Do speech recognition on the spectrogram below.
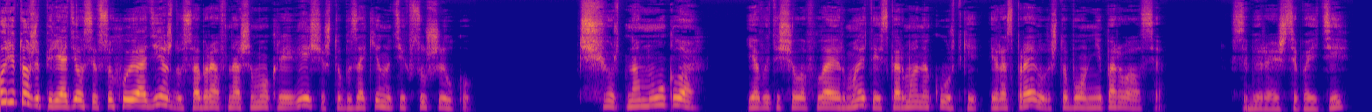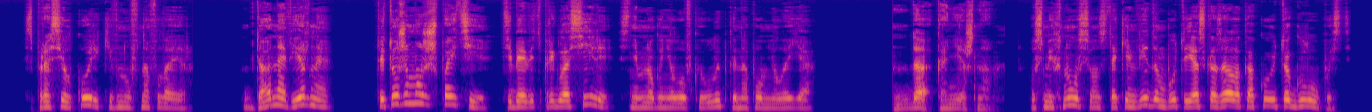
Кори тоже переоделся в сухую одежду, собрав наши мокрые вещи, чтобы закинуть их в сушилку. Черт, намокла! Я вытащила флаер Мэтта из кармана куртки и расправила, чтобы он не порвался. — Собираешься пойти? — спросил Кори, кивнув на флаер. — Да, наверное. Ты тоже можешь пойти. Тебя ведь пригласили? — с немного неловкой улыбкой напомнила я. — Да, конечно. Усмехнулся он с таким видом, будто я сказала какую-то глупость.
